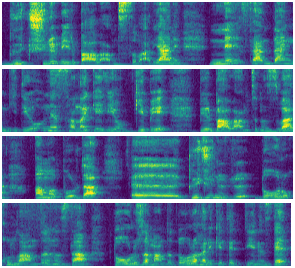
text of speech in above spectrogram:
güçlü bir bağlantısı var. Yani ne senden gidiyor ne sana geliyor gibi bir bağlantınız var. Ama burada e, gücünüzü doğru kullandığınızda, doğru zamanda doğru hareket ettiğinizde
